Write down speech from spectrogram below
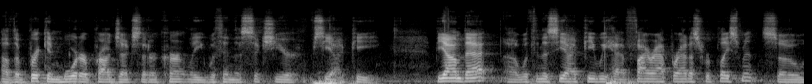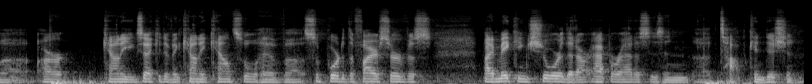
uh, the brick and mortar projects that are currently within the six-year CIP. Beyond that, uh, within the CIP, we have fire apparatus replacement. So uh, our county executive and county council have supported the fire service by making sure that our apparatus is in top condition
